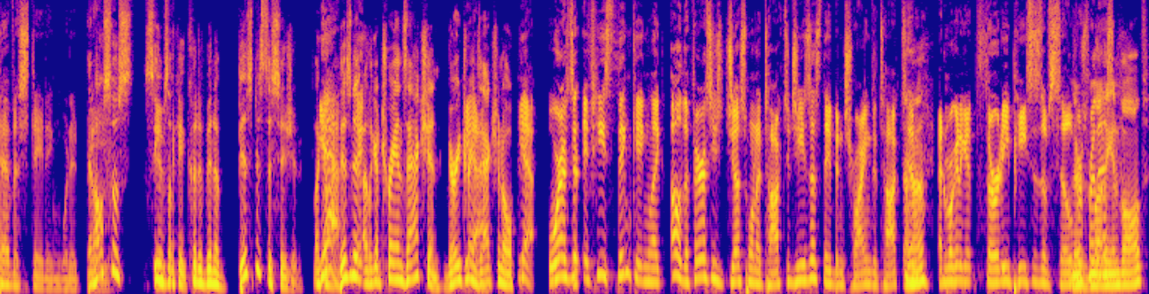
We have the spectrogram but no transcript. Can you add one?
devastating would it be? It also seems If- like it could have been a business decision, like Yeah, a business, it- like a transaction, very transactional. Yeah. Whereas if he's thinking like, oh, the Pharisees just want to talk to Jesus, they've been trying to talk to him, Uh-huh. and we're gonna get 30 pieces of silver There's for money this. involved.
